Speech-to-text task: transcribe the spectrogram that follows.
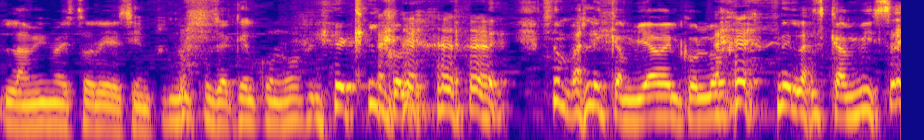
La misma historia de siempre. No, pues de aquel color de aquel color. Nomás le cambiaba el color de las camisas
